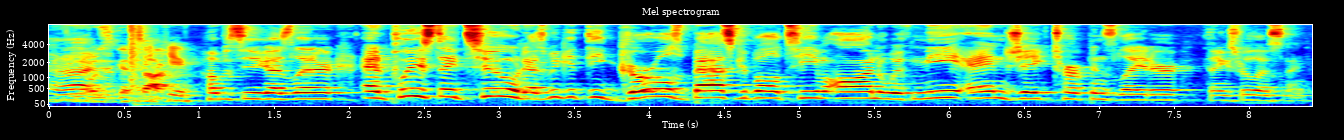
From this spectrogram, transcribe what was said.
All right. Always a good talk. Thank you. Hope to see you guys later. And please stay tuned as we get the girls basketball team on with me and Jake Turpins later. Thanks for listening.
